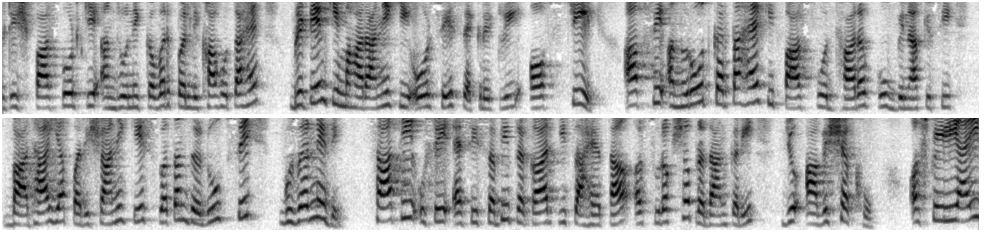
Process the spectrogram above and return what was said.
ब्रिटिश पासपोर्ट के अंदरूनी कवर पर लिखा होता है, ब्रिटेन की महारानी की ओर से सेक्रेटरी ऑफ़ स्टेट आपसे अनुरोध करता है कि पासपोर्ट धारक को बिना किसी बाधा या परेशानी के स्वतंत्र रूप से गुजरने दे। साथ ही उसे ऐसी सभी प्रकार की सहायता और सुरक्षा प्रदान करे जो आवश्यक हो। ऑस्ट्रेलियाई,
